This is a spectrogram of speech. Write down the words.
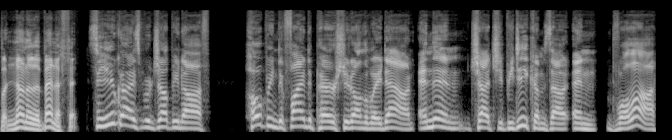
but none of the benefit. So you guys were jumping off, hoping to find a parachute on the way down, and then ChatGPT comes out, and voila,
